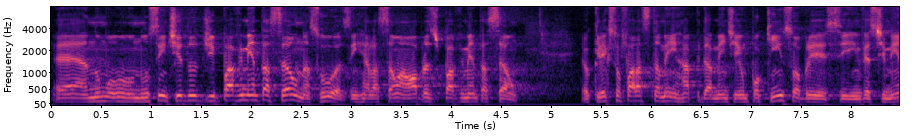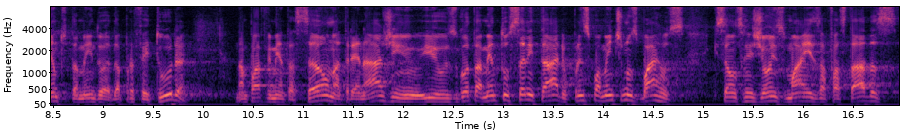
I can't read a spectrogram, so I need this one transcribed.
é, no, no sentido de pavimentação nas ruas, em relação a obras de pavimentação. Eu queria que o senhor falasse também rapidamente um pouquinho sobre esse investimento também do, da prefeitura na pavimentação, na drenagem e o esgotamento sanitário, principalmente nos bairros que são as regiões mais afastadas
